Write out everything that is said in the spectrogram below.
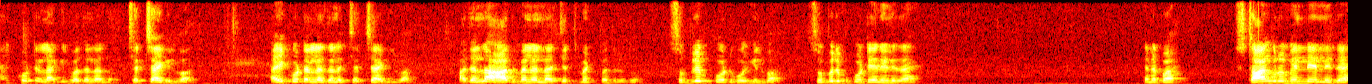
ಹೈಕೋರ್ಟಲ್ಲಿ ಆಗಿಲ್ವಾ ಅದೆಲ್ಲ ಚರ್ಚೆ ಆಗಿಲ್ವಾ? ಹೈಕೋರ್ಟಲ್ಲಿ ಅದೆಲ್ಲ ಚರ್ಚೆ ಆಗಿಲ್ವಾ? ಅದೆಲ್ಲ ಆದಮೇಲೆಲ್ಲ ಜಡ್ಜ್ಮೆಂಟ್ ಬಂದಿರೋದು. ಸುಪ್ರೀಂ ಕೋರ್ಟ್ಗೆ ಹೋಗಿಲ್ವಾ? ಸುಪ್ರೀಂ ಕೋರ್ಟ್ ಏನು ಹೇಳಿದೆ? ಏನಪ್ಪ? ಸ್ಟ್ರಾಂಗ್ ರೂಮ್ ಎಲ್ಲಿ ಎಲ್ಲಿದೆ?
